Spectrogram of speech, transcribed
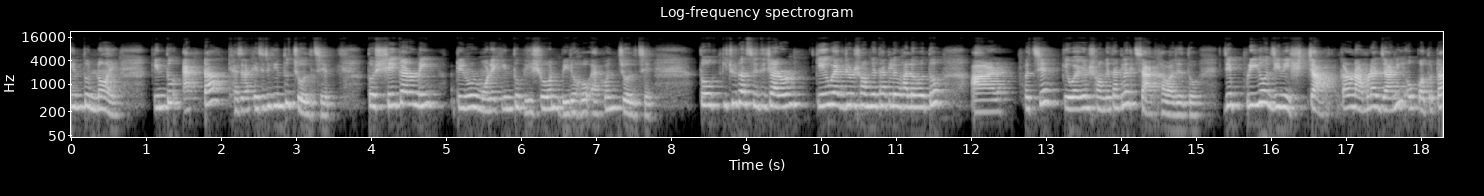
কিন্তু নয়। কিন্তু একটা খেচড়া খেচড়ি কিন্তু চলছে। তো সেই কারণেই টিনুর মনে কিন্তু ভীষণ বিরহ এখন চলছে। তো কিছুটা স্মৃতিচারণ, কেউ একজন সঙ্গে থাকলে ভালো হতো, আর হচ্ছে কেউ একজন সঙ্গে থাকলে চা খাওয়া যেত। যে প্রিয় জিনিস চা, কারণ আমরা জানি ও কতটা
